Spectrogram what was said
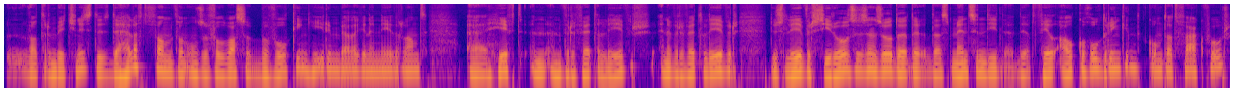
Wat er een beetje is, de, de helft van, van onze volwassen bevolking hier in België en Nederland heeft een, een vervette lever. En een vervette lever, dus levercirroses en zo, dat, dat, is mensen die dat veel alcohol drinken, komt dat vaak voor.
